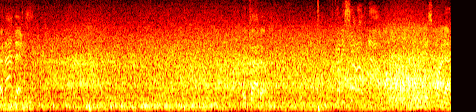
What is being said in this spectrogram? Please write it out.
Fernandez. Hurtado. He's got his shot off now. It's quite a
